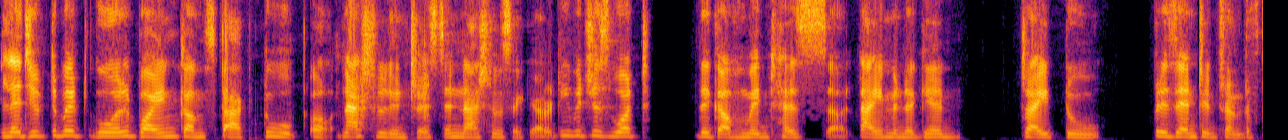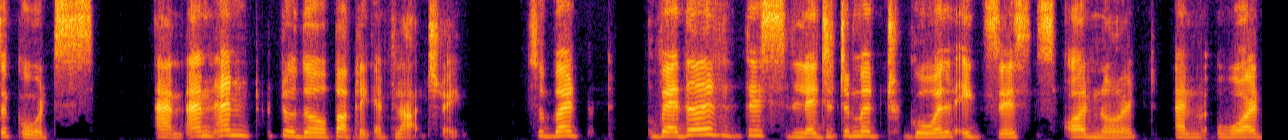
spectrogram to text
legitimate goal point comes back to uh, national interest and national security, which is what the government has uh, time and again tried to present in front of the courts and, and, and to the public at large, right? So, but whether this legitimate goal exists or not, and what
